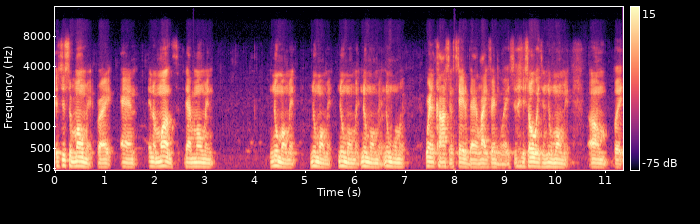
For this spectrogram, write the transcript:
it's just a moment, right? And in a month, that moment, new moment, new moment, new moment, new moment, new moment. We're in a constant state of that in life anyway. So it's always a new moment. Um, but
